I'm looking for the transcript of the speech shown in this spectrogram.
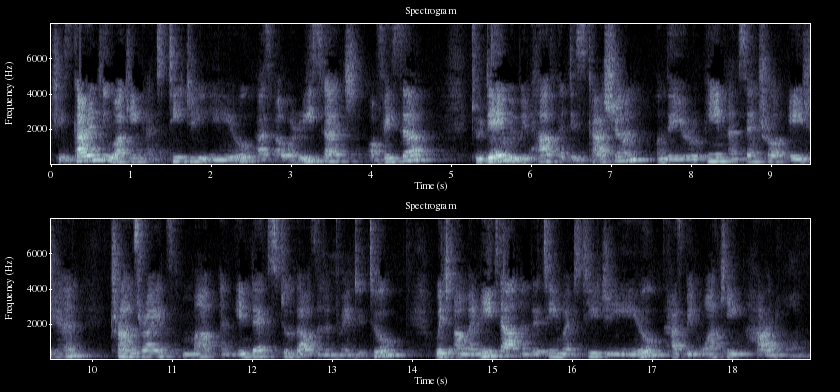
She is currently working at TGEU as our research officer. Today we will have a discussion on the European and Central Asian Trans Rights Map and Index 2022 which Amanita and the team at TGEU has been working hard on.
